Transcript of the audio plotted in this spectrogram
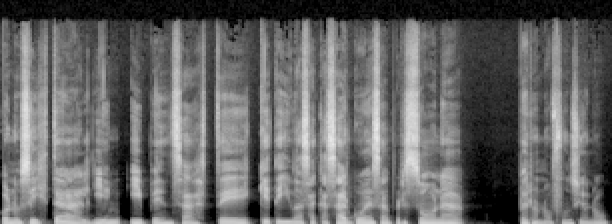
Conociste a alguien y pensaste que te ibas a casar con esa persona, pero no funcionó.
